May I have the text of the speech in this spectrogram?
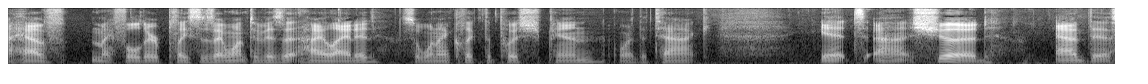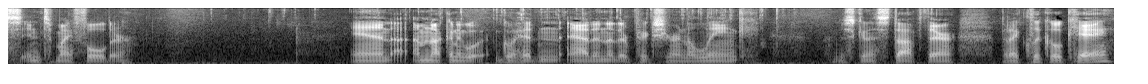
I have my folder places I want to visit highlighted. So when I click the push pin or the tack it uh, should add this into my folder. And I'm not going to go, ahead and add another picture and a link. I'm just going to stop there. But I click OK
